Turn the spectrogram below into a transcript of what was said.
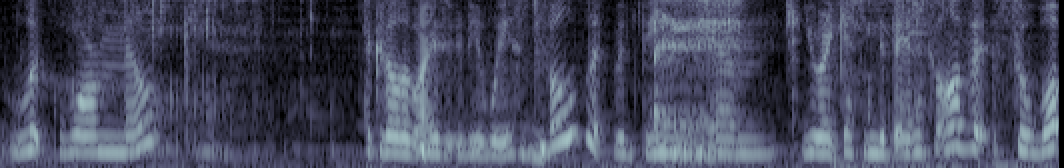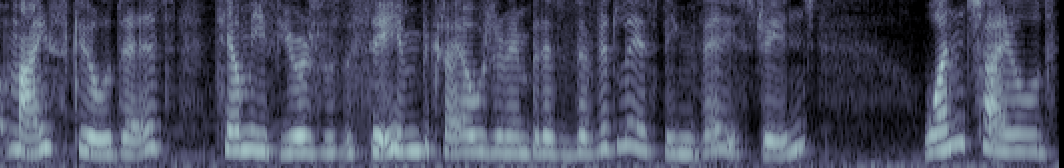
lukewarm milk because otherwise it would be wasteful. It would be um, you weren't getting the benefit of it. So what my school did, tell me if yours was the same, because I always remember this vividly as being very strange. One child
